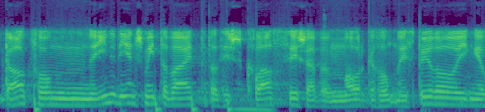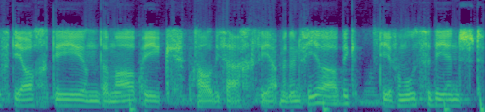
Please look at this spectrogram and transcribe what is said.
Der Tag vom Innendienstmitarbeiter, das ist klassisch. Eben, morgen kommt man ins Büro, irgendwie auf die 8 und am Abend, halb sechs, hat man dann Feierabend. Die vom Aussendienst,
